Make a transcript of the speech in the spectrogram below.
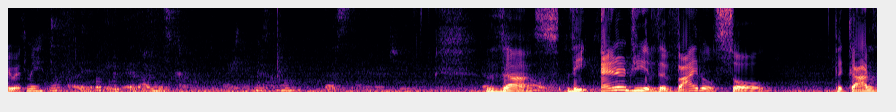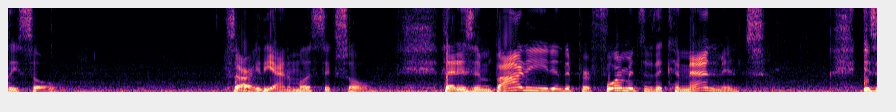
you with me? On this column, the right hand column, that's the energy. Thus, the energy of the vital soul, the godly soul, sorry, the animalistic soul, that is embodied in the performance of the commandment is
